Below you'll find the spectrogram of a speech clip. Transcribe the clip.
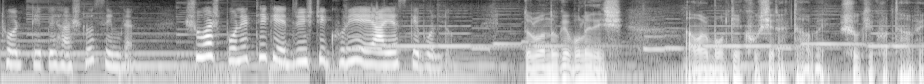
ঠোঁট টিপে হাসলো সিমরান। সুহাস বোনের থেকে দৃষ্টি ঘুরিয়ে আয়াসকে বলল তোর বন্ধুকে বলে দিস আমার বোনকে খুশি রাখতে হবে সুখী করতে হবে।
